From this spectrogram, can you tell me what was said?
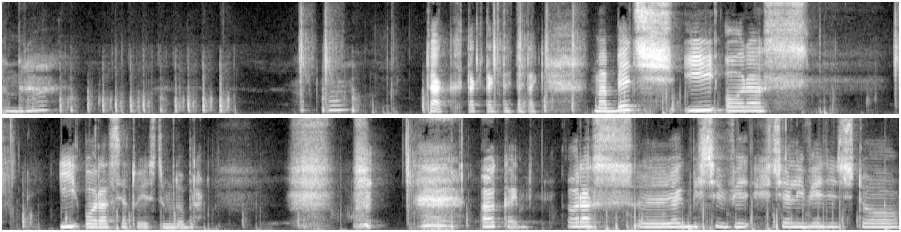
Dobra. O. Tak, tak, tak, tak, tak. Ma być i oraz. I oraz ja tu jestem dobra. Okej. Oraz y, jakbyście wie, chcieli wiedzieć, to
